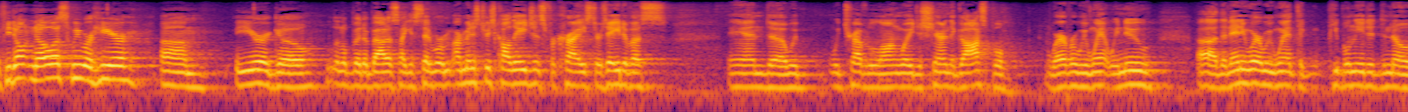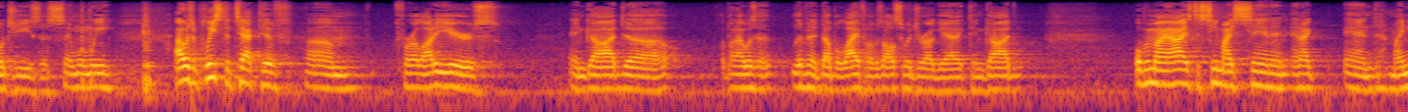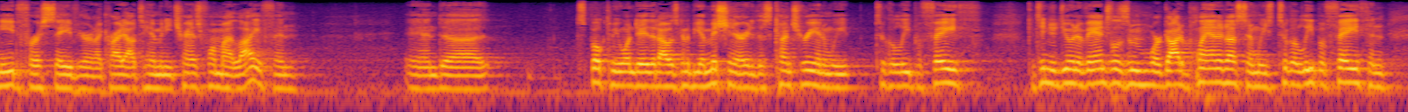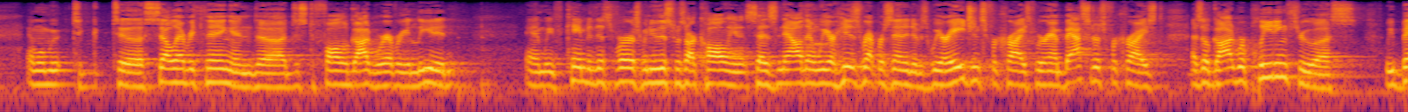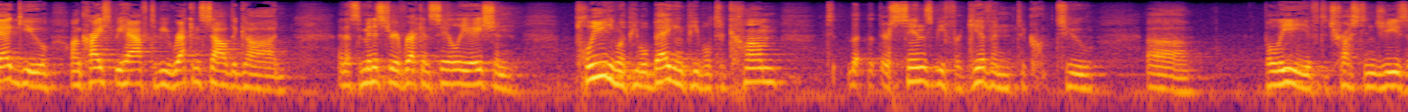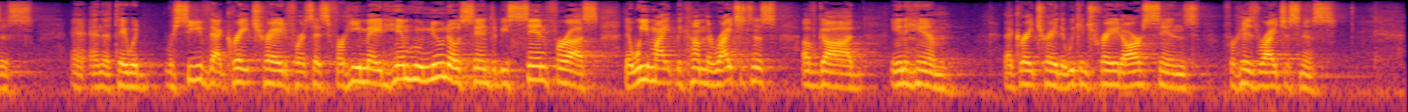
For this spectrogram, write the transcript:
If you don't know us, we were here um, a year ago. A little bit about us. Like I said, our ministry is called Agents for Christ. There's eight of us. And uh, we, we traveled a long way just sharing the gospel. Wherever we went, we knew uh, that anywhere we went, the people needed to know Jesus. And when we, I was a police detective um, for a lot of years. And God, uh, but I was a, living a double life. I was also a drug addict. And God opened my eyes to see my sin. And, and I and my need for a Savior. And I cried out to Him, and He transformed my life. And, and uh, spoke to me one day that I was going to be a missionary to this country. And we took a leap of faith, continued doing evangelism where God had planted us. And we took a leap of faith and, and when we, to, to sell everything and uh, just to follow God wherever He leaded. And we came to this verse. We knew this was our calling. And it says, Now then, we are His representatives. We are agents for Christ. We are ambassadors for Christ, as though God were pleading through us. We beg you on Christ's behalf to be reconciled to God. And that's the ministry of reconciliation, pleading with people, begging people to come, to, that their sins be forgiven, to, to uh, believe, to trust in Jesus, and, and, that they would receive that great trade. For it says, For he made him who knew no sin to be sin for us, that we might become the righteousness of God in him. That great trade, that we can trade our sins for his righteousness.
